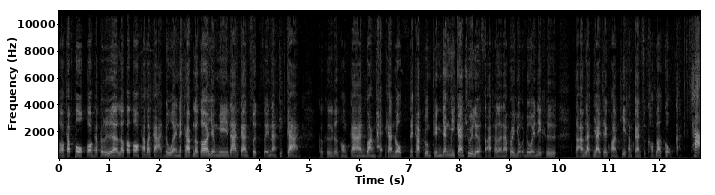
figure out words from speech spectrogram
กองทัพบกกองทัพเรือ แล้วก็กองทัพอากาศด้วยนะครับ แล้วก็ยังมีด้านการฝึกเสนาธิการ ก็คือเรื่องของการวางแผนการรบนะครับ รวมถึงยังมีการช่วยเหลือสาธารณประโยชน์ด้วยนี่คือ 3 หลักใหญ่ใจความที่ทำการฝึกคอมบาโกกันค่ะ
